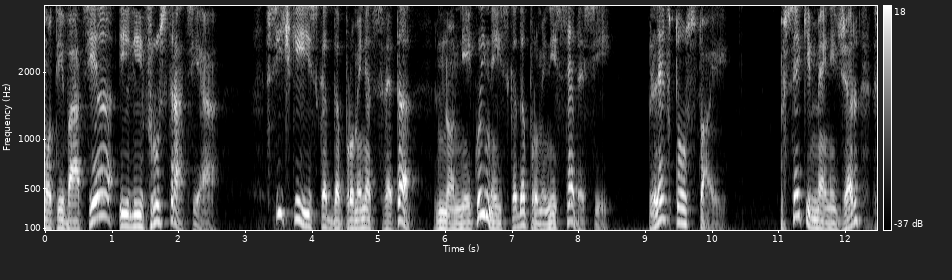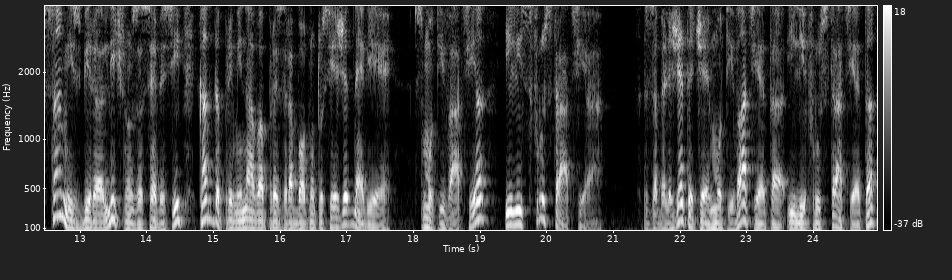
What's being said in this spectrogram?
Мотивация или фрустрация? Всички искат да променят света, но никой не иска да промени себе си. Лев Толстой всеки менеджер сам избира лично за себе си как да преминава през работното си ежедневие – с мотивация или с фрустрация. Забележете, че мотивацията или фрустрацията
